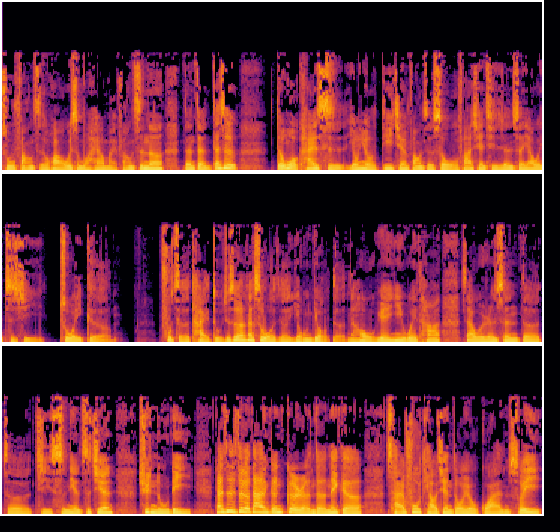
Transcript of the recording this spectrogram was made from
租房子的话，为什么还要买房子呢？等等。但是，等我开始拥有第一间房子的时候，我发现其实人生要为自己做一个负责的态度，就是那是我的拥有的，然后我愿意为他在我人生的这几十年之间去努力。但是，这个当然跟个人的那个财富条件都有关，所以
